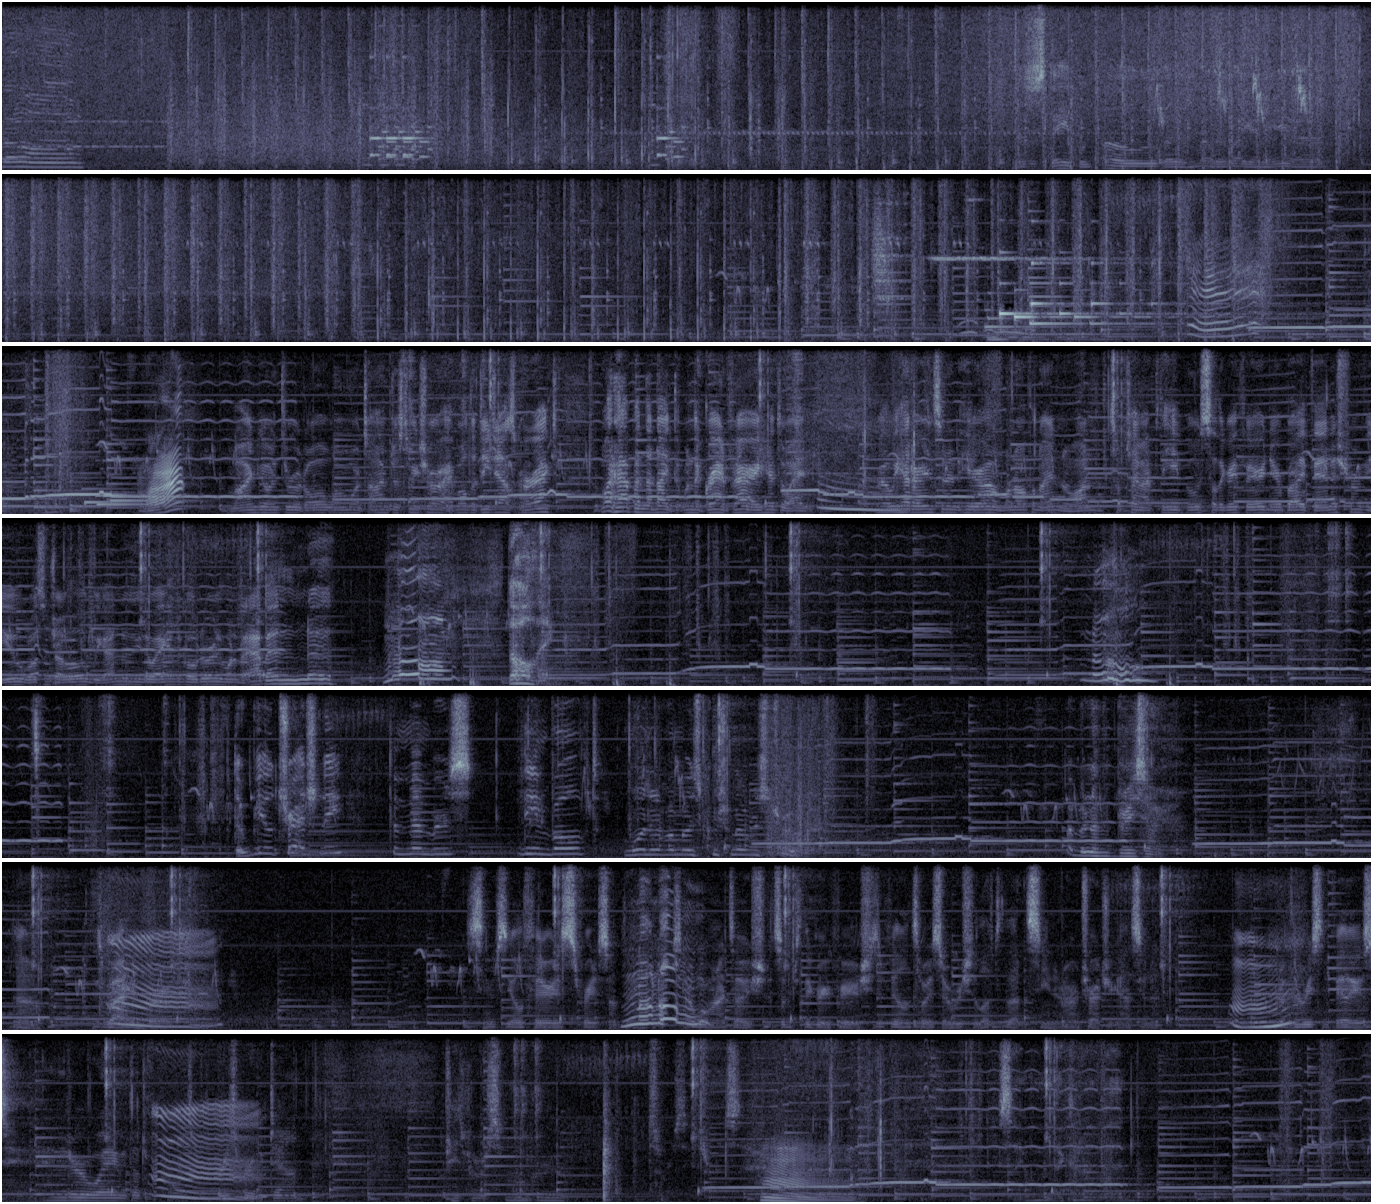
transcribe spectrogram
What happened the night that when the Grand Fairy hit away? Well, we had our incident here on one awful night, and one sometime after the heat boost saw the Great Fairy nearby vanish from view. It wasn't trouble. We got into the wagon to go to her, and what happened? Uh, the whole thing. No. The real tragedy, the members, the involved, one of our most crucial members, troop. My beloved Breezer. Oh, his wagon broke. Seems the old fairy is afraid of something. No, no. So, woman, I tell you, she did something to the great fairy. She's a villain twice over. She left without a scene in our tragic accident. One of the recent failures hid her away without a performance. Breeze hmm. broke down. Please put a small brew. Source insurance. Hmm.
